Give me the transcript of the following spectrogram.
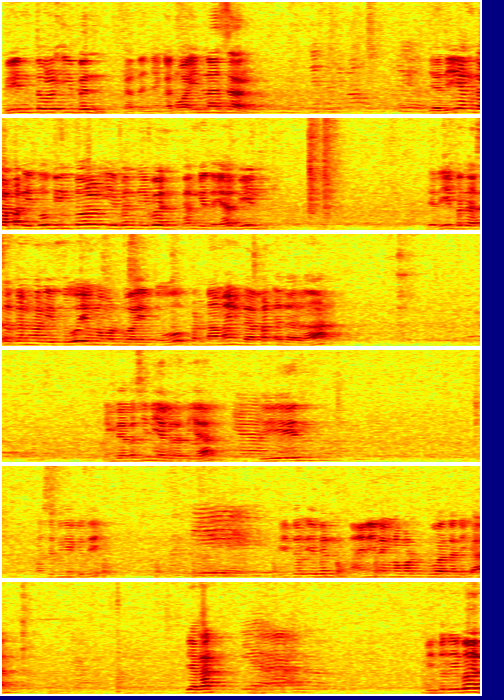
Bintul Ibn katanya kan. Wa in nazal jadi yang dapat itu bintul ibn ibn kan gitu ya bin. Jadi berdasarkan hal itu yang nomor dua itu pertama yang dapat adalah yang di atas ini ya berarti ya? Ya. bin. Masih mengikuti? Bintul ibn. Nah ini yang nomor dua tadi kan? Dia kan? Bintul ibn.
